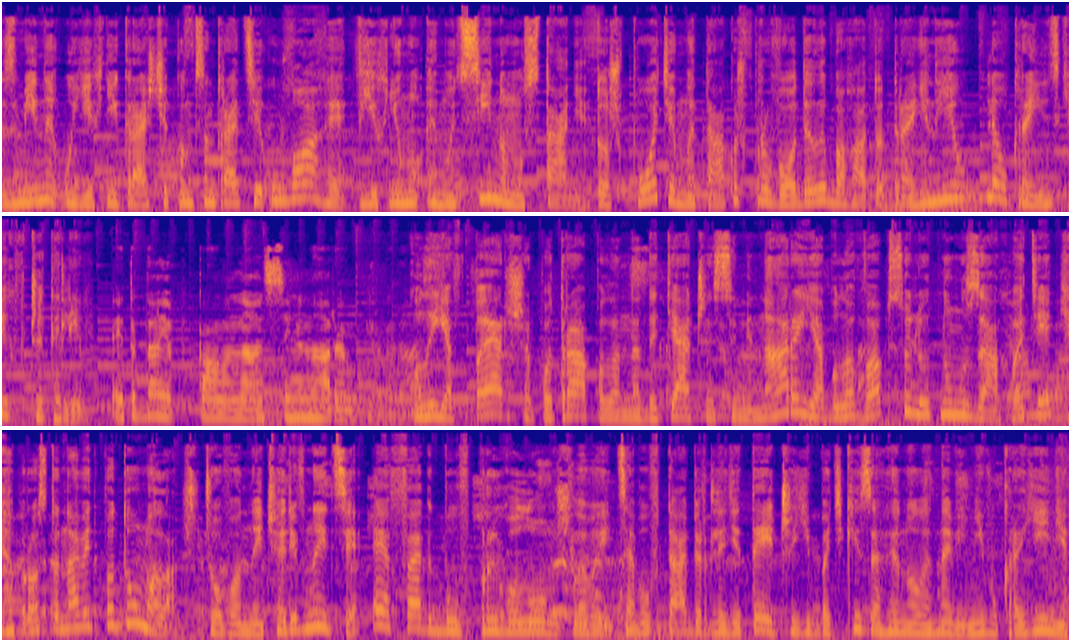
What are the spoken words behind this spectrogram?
зміни у їхній кращій концентрації уваги, в їхньому емоційному стані. Тож потім ми також проводили багато тренінгів для українських вчителів. И тогда я попала на семинары. Коли я вперше потрапила на дитячі семінари, я була в абсолютному захваті. Я просто навіть подумала, що вони чарівниці. Ефект був приголомшливий. Це був табір для дітей, чиї батьки загинули на війні в Україні.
